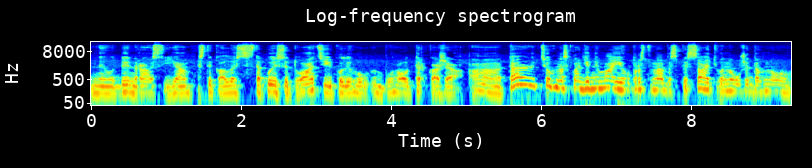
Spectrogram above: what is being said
не один раз я стикалась з такою ситуацією, коли бухгалтер каже: А та цього на складі немає, його просто треба списати, воно вже давно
